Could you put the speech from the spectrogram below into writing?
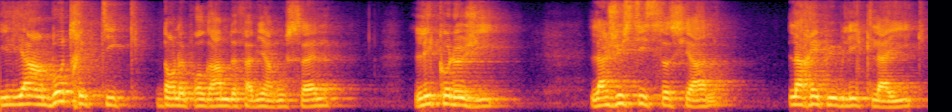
il y a un beau triptyque dans le programme de Fabien Roussel, l'écologie, la justice sociale, la République laïque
